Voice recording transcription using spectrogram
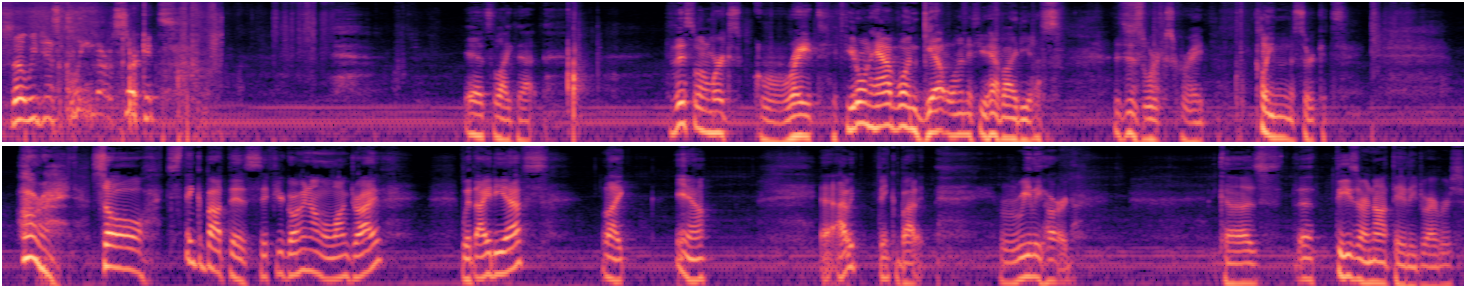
So we just cleaned our circuits. Yeah, it's like that. This one works great. If you don't have one, get one if you have IDFs. It just works great. Cleaning the circuits. All right. So just think about this. If you're going on a long drive with IDFs, like, you know, I would think about it really hard because the, these are not daily drivers.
